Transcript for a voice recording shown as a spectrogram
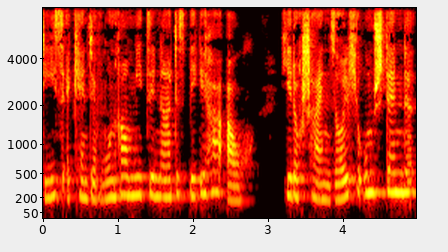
dies erkennt der Wohnraummietsenat des BGH auch. Jedoch scheinen solche Umstände,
